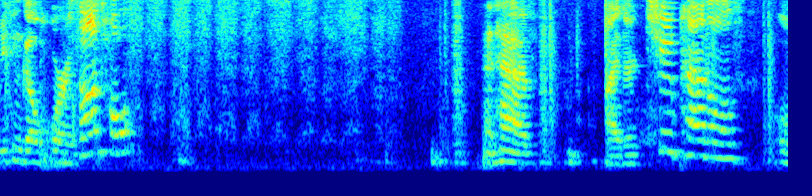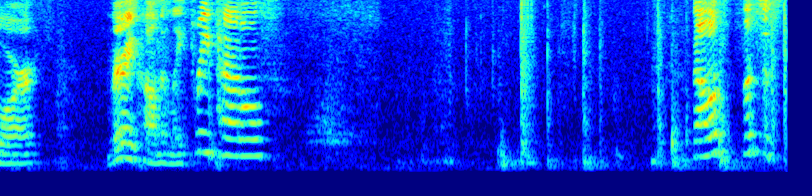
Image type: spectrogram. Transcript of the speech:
you can go horizontal and have either two panels or very commonly three panels. Now let's let's just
